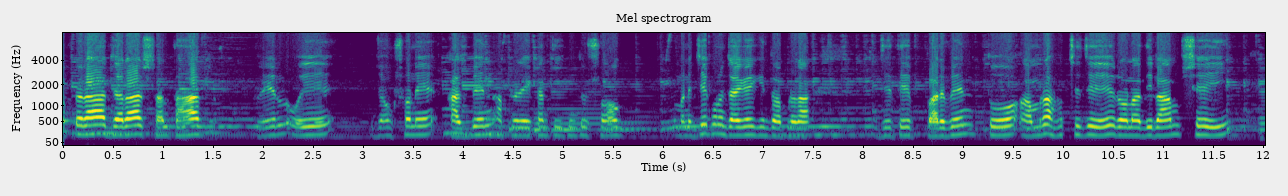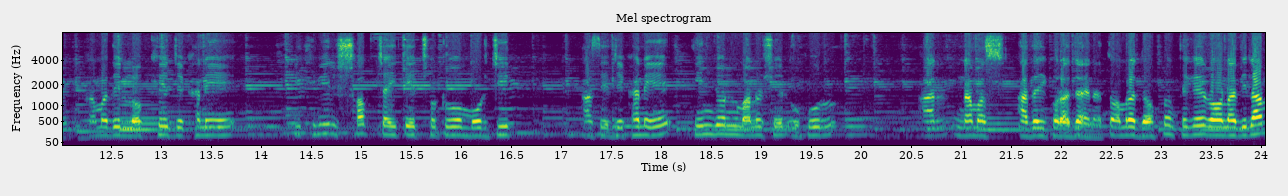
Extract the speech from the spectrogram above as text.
আপনারা যারা সান্তাহার রেলওয়ে জংশনে আসবেন, আপনারা এখান থেকে কিন্তু সব মানে যে কোনো জায়গায় কিন্তু আপনারা যেতে পারবেন। তো আমরা হচ্ছে যে রওনা দিলাম সেই আমাদের লক্ষ্যে যেখানে পৃথিবীর সবচাইতে ছোট মসজিদ আছে, যেখানে তিনজন মানুষের উপর আর নামাজ আদায় করা যায় না। তো আমরা যখন থেকে রওনা দিলাম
